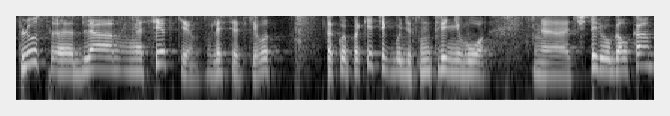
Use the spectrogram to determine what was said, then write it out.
Плюс э, для сетки, для сетки вот такой пакетик будет, внутри него 4 э, уголка,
